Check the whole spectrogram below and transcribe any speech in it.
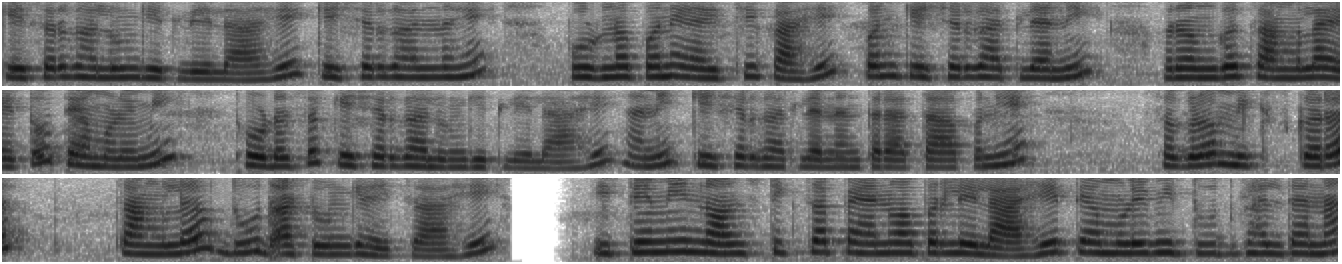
केसर घालून घेतलेलं आहे. केशर घालणं हे पूर्णपणे ऐच्छिक आहे पण केशर घातल्याने रंग चांगला येतो त्यामुळे मी थोडंसं केशर घालून घेतलेलं आहे. आणि केशर घातल्यानंतर आता आपण हे सगळं मिक्स करत चांगलं दूध आटवून घ्यायचं आहे. इथे मी नॉनस्टिकचा पॅन वापरलेला आहे त्यामुळे मी दूध घालताना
